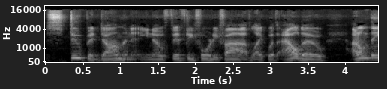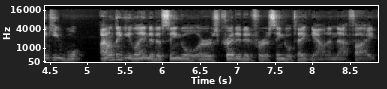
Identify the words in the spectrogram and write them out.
stupid dominant, you know, 50 45. Like with Aldo, I don't think he I don't think he landed a single or is credited for a single takedown in that fight,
